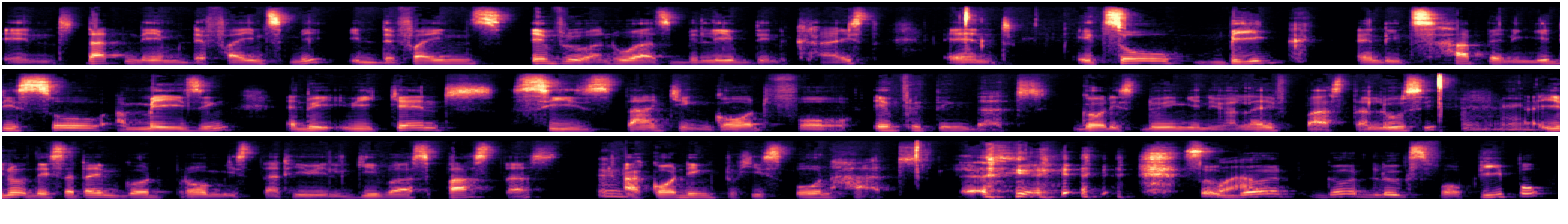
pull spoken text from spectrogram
and that name defines me. It defines everyone who has believed in Christ, and it's so big and it's happening. It is so amazing, and we, we can't cease thanking God for everything that God is doing in your life, Pastor Lucy. Uh, you know, there's a time God promised that He will give us pastors according to His own heart. so Wow. God, God looks for people.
